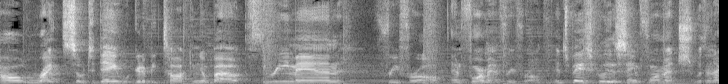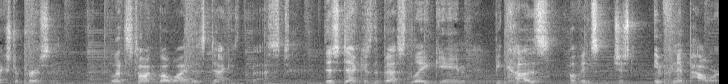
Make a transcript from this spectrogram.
Alright, so today we're going to be talking about three-man free-for-all and four-man free-for-all. It's basically the same format, just with an extra person. Let's talk about why this deck is the best. This deck is the best late game because of its just infinite power.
